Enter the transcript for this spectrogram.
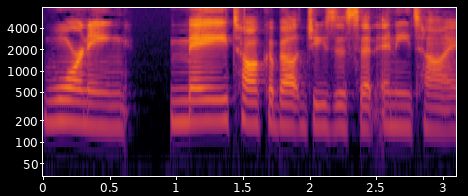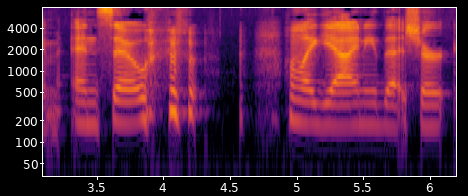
"Warning, may talk about Jesus at any time. And so I'm like, yeah, I need that shirt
